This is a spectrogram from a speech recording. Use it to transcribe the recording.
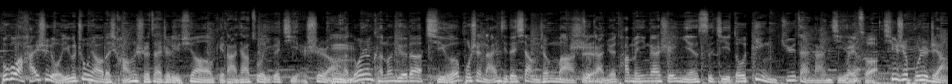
不过还是有一个重要的常识在这里需要给大家做一个解释啊。嗯很多人可能觉得企鹅不是南极的象征嘛，就感觉他们应该是一年四季都定居在南极的。没错其实不是这样，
